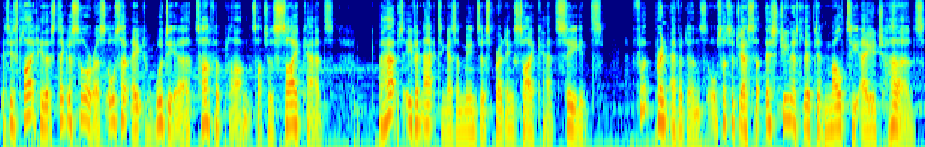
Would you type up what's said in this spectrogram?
it is likely that Stegosaurus also ate woodier, tougher plants such as cycads, perhaps even acting as a means of spreading cycad seeds. Footprint evidence also suggests that this genus lived in multi-age herds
